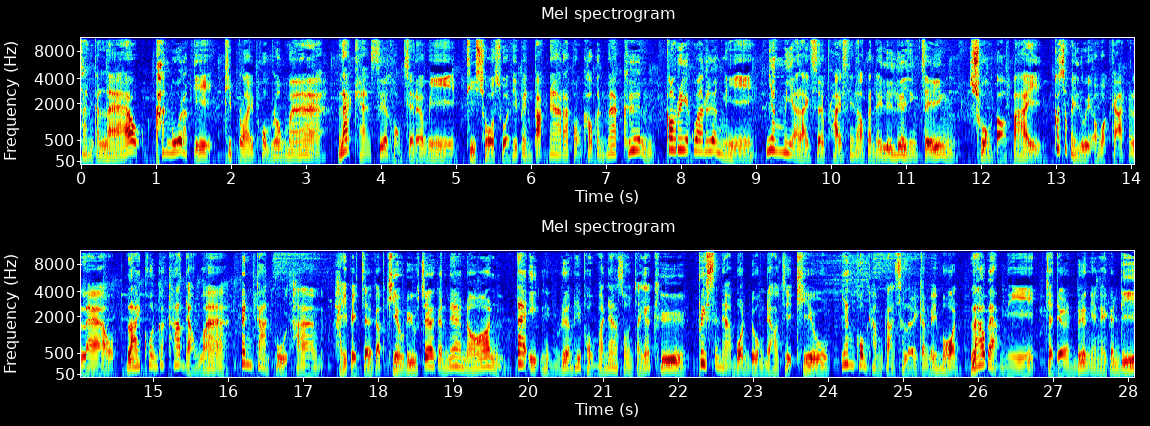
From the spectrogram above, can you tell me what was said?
สั้นกันแล้วคังุรากิที่ปล่อยผมลงมา และแขนเสื้อของเจเรมี่ที่โชว์ส่วนที่เป็นปักน่ารักของเขากันมากขึ้น ก็เรียกว่าเรื่องนี้ยังมีอะไรเซอร์ไพรส์ให้เรากันได้เรื่อยๆ จริง ๆ ช่วงต่อไปก็จะไปลุยอวกาศกันแล้ว หลายคนก็คาดเดาว่าเป็นการปูทาง ให้ไปเจอกับเคียวริวเจอร์กันแน่นอน แต่อีกหนึ่งเรื่องที่ผมว่าน่าสนใจก็คือ ปริศนาบนดวงดาวจิคิว ยังคงทำการเฉลยกันไม่หมด แล้วแบบนี้จะเดินเรื่องยังไงกันดี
